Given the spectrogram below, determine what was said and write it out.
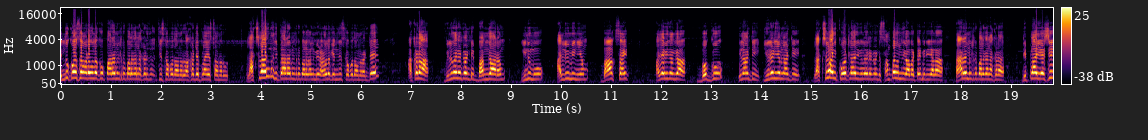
ఎందుకోసం అడవులకు పారామిలిటరీ బలగాలను అక్కడ తీసుకుపోతా ఉన్నారు? అక్కడ డిప్లాయ్ చేస్తూ ఉన్నారు? లక్షలాది మంది పారామిలిటరీ బలగాలను మీరు అడవులకు ఎందుకు తీసుకుపోతా ఉన్నారంటే అక్కడ విలువైనటువంటి బంగారం ఇనుము అల్యూమినియం బాక్సైట్ అదేవిధంగా బొగ్గు ఇలాంటి యురేనియం లాంటి లక్షలాది కోట్లాది విలువైనటువంటి సంపద ఉంది కాబట్టి మీరు ఇలా పారామిలిటరీ బలగాన్ని అక్కడ డిప్లాయ్ చేసి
